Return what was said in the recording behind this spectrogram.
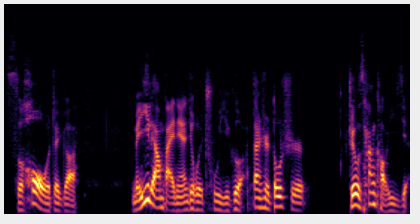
此后这个每一两百年就会出一个，但是都是只有参考意见。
